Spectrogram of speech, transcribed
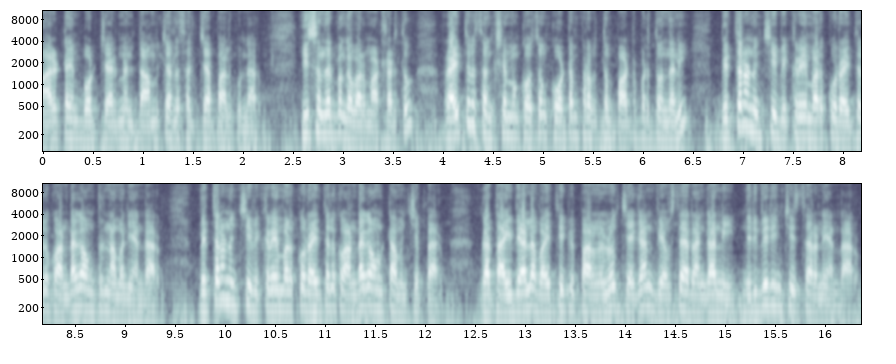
maritime board chairman Damacharla Satya పాల్గొన్నారు. ఈ సందర్భంగా వారు మాట్లాడుతూ రైతుల సంక్షేమం కోసం కూటమి ప్రభుత్వం పాటుపడుతోందని విత్తనం నుంచి విక్రయం వరకు రైతులకు అండగా ఉంటున్నామని అన్నారు. విత్తనం నుంచి విక్రయం వరకు రైతులకు అండగా ఉంటామని చెప్పారు. గత ఐదేళ్ళ వైసీపీ పాలనలో జగన్ వ్యవసాయ రంగాన్ని నిర్వీర్యం అన్నారు.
